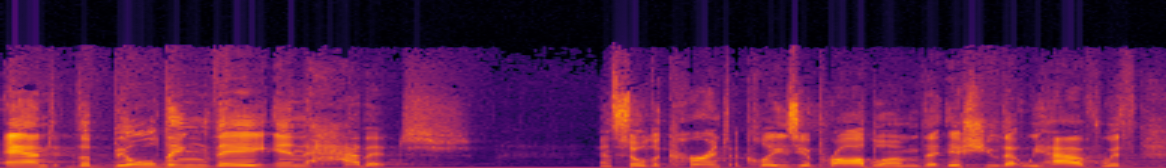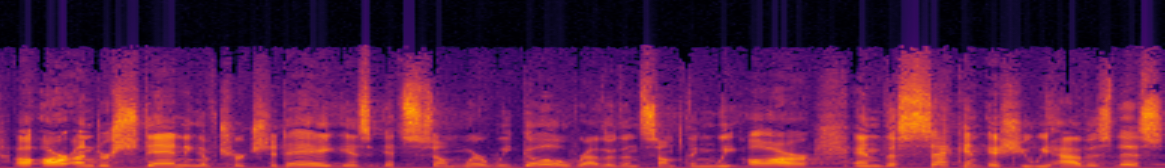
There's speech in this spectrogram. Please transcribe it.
and the building they inhabit. And so, the current ecclesia problem, the issue that we have with uh, our understanding of church today, is it's somewhere we go rather than something we are. And the second issue we have is this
